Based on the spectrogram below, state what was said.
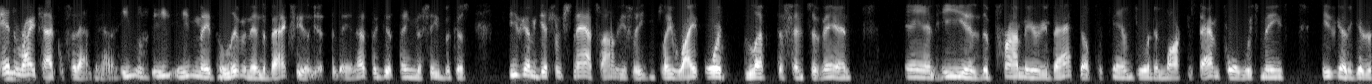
and the right tackle for that matter. He was he, he made the living in the backfield yesterday, and that's a good thing to see because he's going to get some snaps. Obviously, he can play right or left defensive end, and he is the primary backup for Cam Jordan and Marcus Davenport, which means he's going to get a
